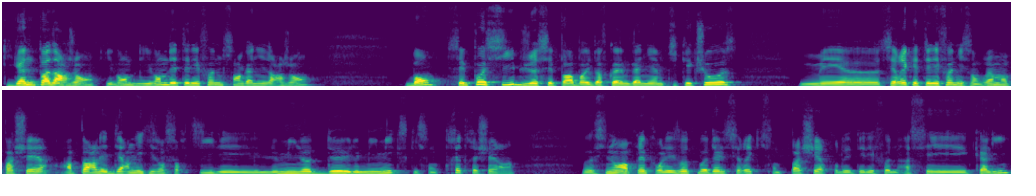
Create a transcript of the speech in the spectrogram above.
qui gagnent pas d'argent, qui vendent, ils vendent des téléphones sans gagner d'argent. Bon, c'est possible, je sais pas. Ils doivent quand même gagner un petit quelque chose. Mais euh, c'est vrai que les téléphones, ils sont vraiment pas chers. À part les derniers qu'ils ont sortis, le Mi Note 2 et le Mi Mix, qui sont très très chers. hein. Sinon, après, pour les autres modèles, c'est vrai qu'ils sont pas chers pour des téléphones assez quali.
